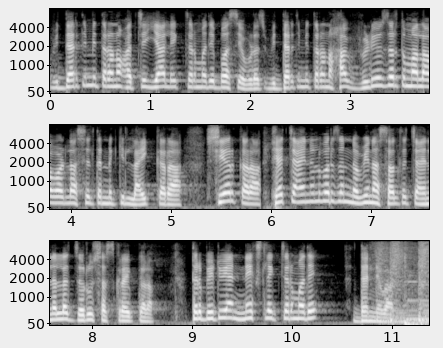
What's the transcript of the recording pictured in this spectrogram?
विद्यार्थी मित्रांनो आजच्या या लेक्चरमध्ये बस एवढंच. विद्यार्थी मित्रांनो हा व्हिडिओ जर तुम्हाला आवडला असेल तर नक्की लाईक करा शेअर करा. ह्या चॅनलवर जर नवीन असाल तर चॅनलला जरूर सबस्क्राईब करा. तर भेटूया नेक्स्ट लेक्चरमध्ये धन्यवाद.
